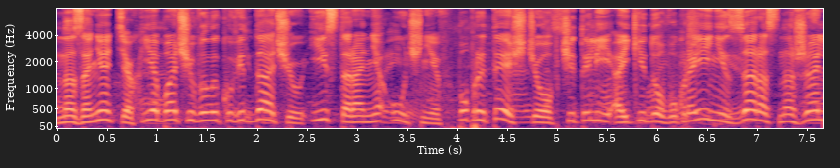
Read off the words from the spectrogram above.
На заняттях я бачу велику віддачу і старання учнів, попри те, що вчителі айкідо в Україні зараз, на жаль,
